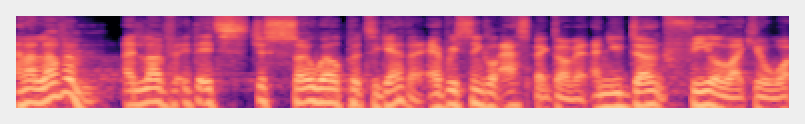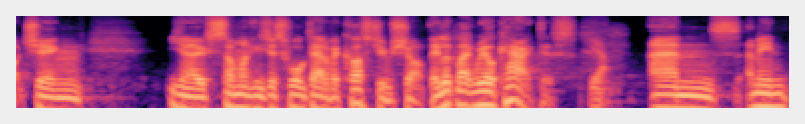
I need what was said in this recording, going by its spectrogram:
and I love them. I love it. It's just so well put together, every single aspect of it, and you don't feel like you're watching, you know, someone who's just walked out of a costume shop. They look like real characters. Yeah. and I mean,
